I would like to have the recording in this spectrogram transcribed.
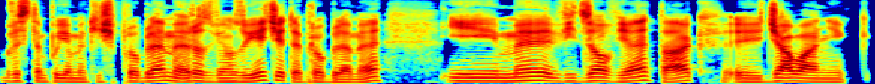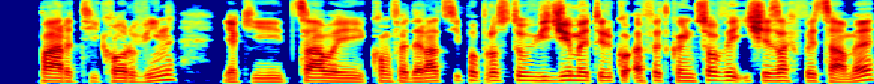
występują jakieś problemy, rozwiązujecie te problemy i my, widzowie, tak, y, działań partii Korwin, jak i całej Konfederacji, po prostu widzimy tylko efekt końcowy i się zachwycamy.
